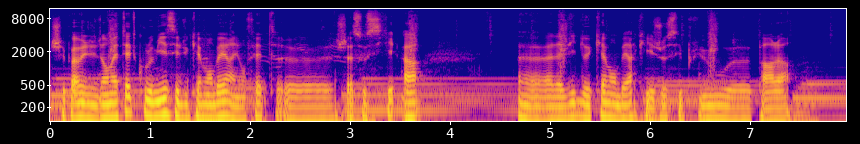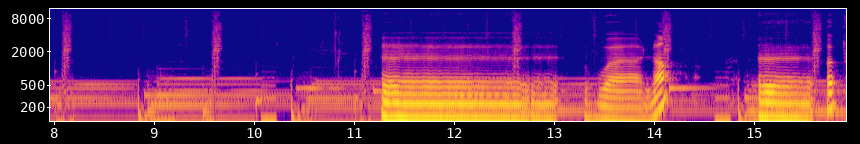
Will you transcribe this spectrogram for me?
Je sais pas, mais dans ma tête, Coulommiers, c'est du camembert. Et en fait, euh, j'associe à, euh, à la ville de Camembert, qui est je sais plus où, par là. voilà. hop,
